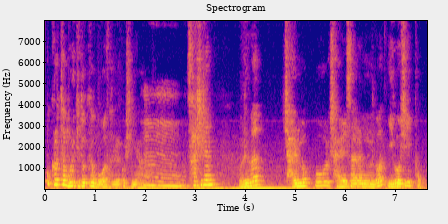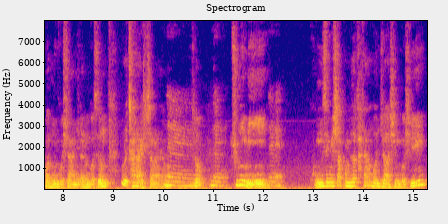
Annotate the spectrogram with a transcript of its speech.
뭐 그렇다면 우리 기독교가 뭐가 다를 것이냐. 음, 사실은 우리가 잘 먹고 잘 사는 것 이것이 복 받는 것이 아니라는 것은 우리 잘 아시잖아요. 네. 그죠? 네. 주님이 네. 공생의 시작하면서 가장 먼저 하신 것이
